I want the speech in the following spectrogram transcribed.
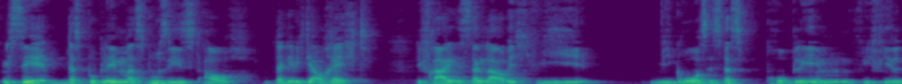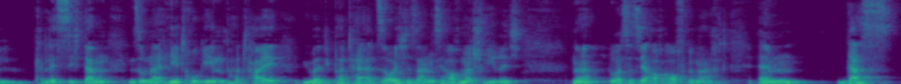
ich sehe das Problem, was du siehst, auch, da gebe ich dir auch recht. Die Frage ist dann, glaube ich, wie, wie groß ist das Problem, wie viel lässt sich dann in so einer heterogenen Partei über die Partei als solche sagen, ist ja auch immer schwierig. Ne? Du hast es ja auch aufgemacht. Ähm, das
